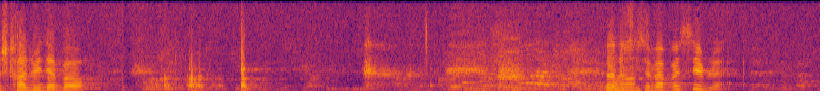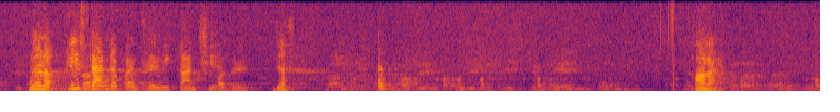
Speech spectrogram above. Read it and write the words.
je traduis d'abord. Non, non, c'est pas possible. No, no, please No, stand no, up and say, we can't hear. Just, J'ai posé deux questions, mais elles sont... all right. Euh, euh,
